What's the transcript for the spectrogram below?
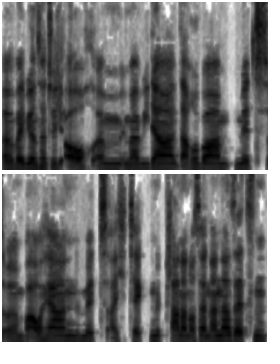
äh, weil wir uns natürlich auch ähm, immer wieder darüber mit ähm, Bauherren, mit Architekten, mit Planern auseinandersetzen,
